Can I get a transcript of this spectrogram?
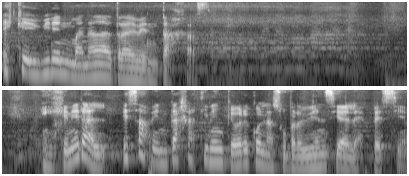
es que vivir en manada trae ventajas. En general, esas ventajas tienen que ver con la supervivencia de la especie.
